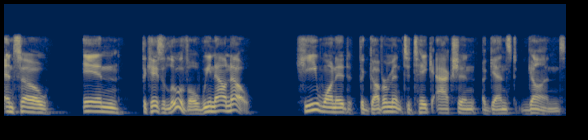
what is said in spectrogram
And so, in the case of Louisville, we now know he wanted the government to take action against guns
